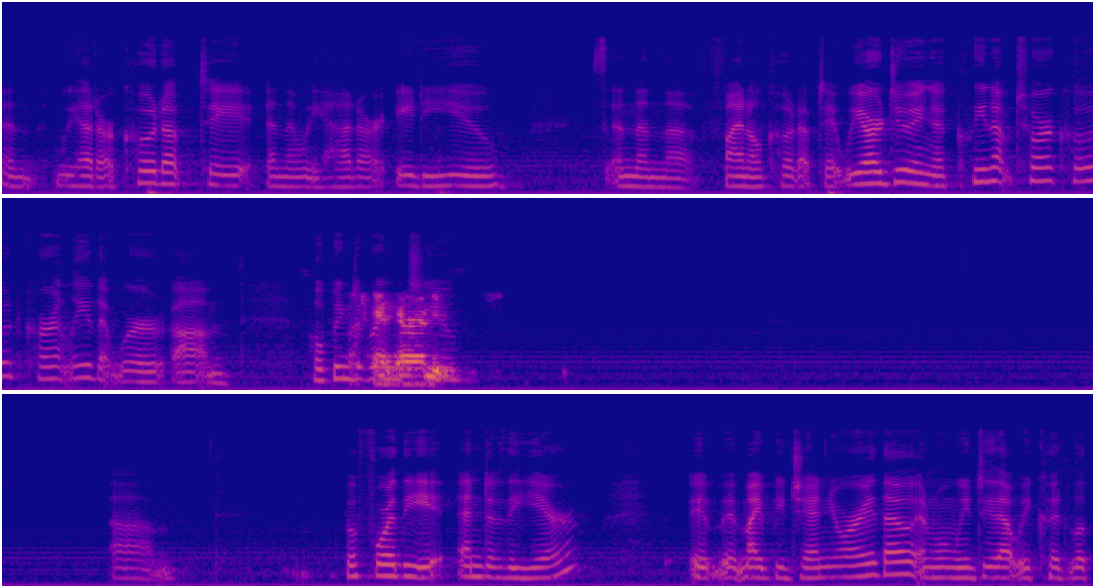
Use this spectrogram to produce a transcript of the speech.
and we had our code update, and then we had our ADU, s- and then the final code update. We are doing a cleanup to our code currently that we're, um, hoping to bring to you. Um, before the end of the year. It, it might be January though, and when we do that, we could look,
